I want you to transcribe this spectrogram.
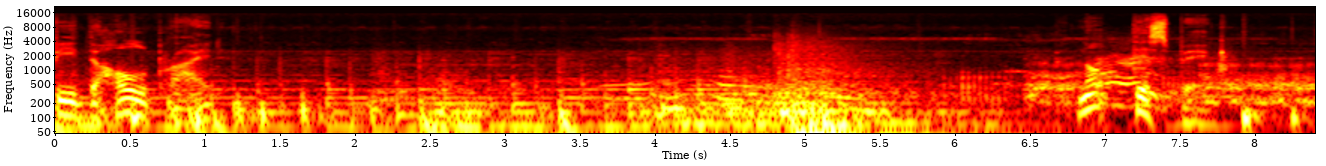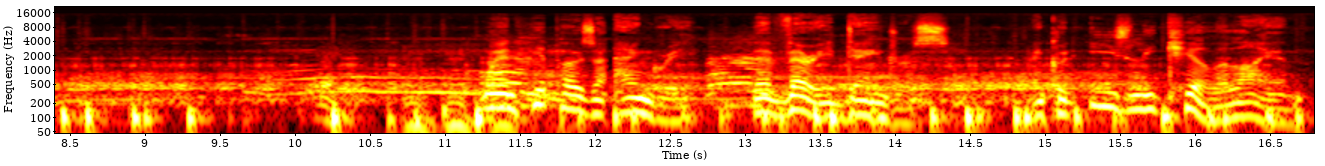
feed the whole pride. But not this big. When hippos are angry, they're very dangerous and could easily kill a lion.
